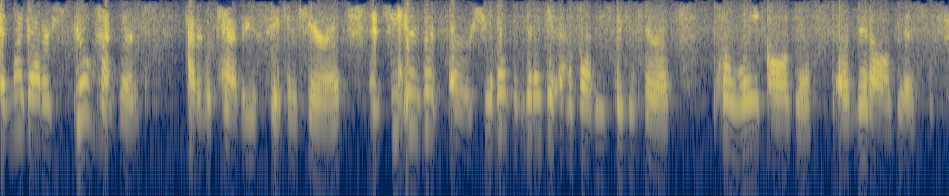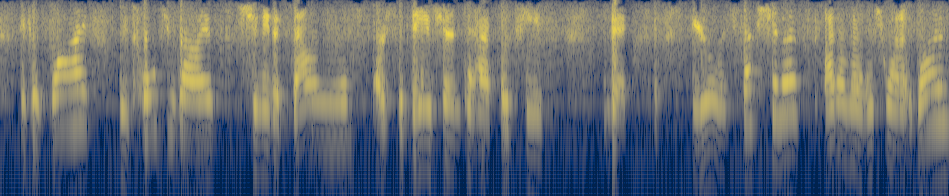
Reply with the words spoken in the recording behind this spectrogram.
and my daughter still hasn't had her cavities taken care of, and she isn't, or she wasn't going to get her cavities taken care of till late August or mid-August. Because why? We told you guys she needed Valium or sedation to have her teeth fixed. Your receptionist, I don't know which one it was,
